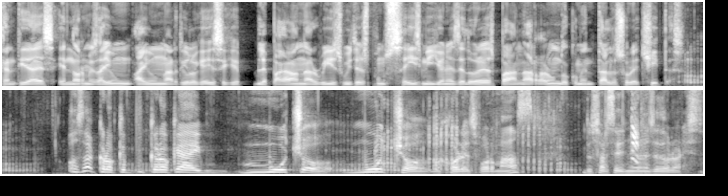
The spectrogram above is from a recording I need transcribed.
cantidades enormes. Hay un, hay un artículo que dice que le pagaron a Reese Witherspoon 6 millones de dólares para narrar un documental sobre chitas. O sea, creo que, creo que hay mucho, mucho mejores formas de usar 6 millones de dólares.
